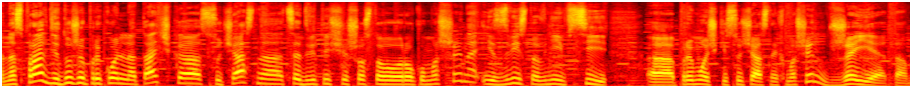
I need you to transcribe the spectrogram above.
Насправді дуже прикольна тачка, сучасна. Це 2006 року машина, і звісно, в ній всі е, примочки сучасних машин вже є. Там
